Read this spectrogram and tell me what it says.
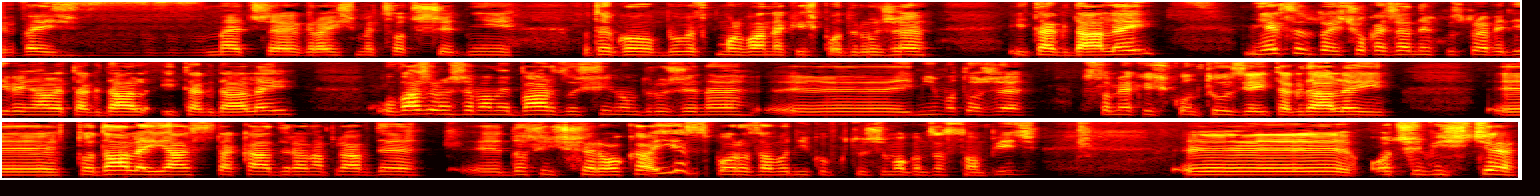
yy, wejść w- mecze, graliśmy co trzy dni, do tego były skumulowane jakieś podróże i tak dalej. Nie chcę tutaj szukać żadnych usprawiedliwień, ale tak dal, i tak dalej. Uważam, że mamy bardzo silną drużynę yy, i mimo to, że są jakieś kontuzje i tak dalej, to dalej jest ta kadra naprawdę yy, dosyć szeroka i jest sporo zawodników, którzy mogą zastąpić. Yy, oczywiście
